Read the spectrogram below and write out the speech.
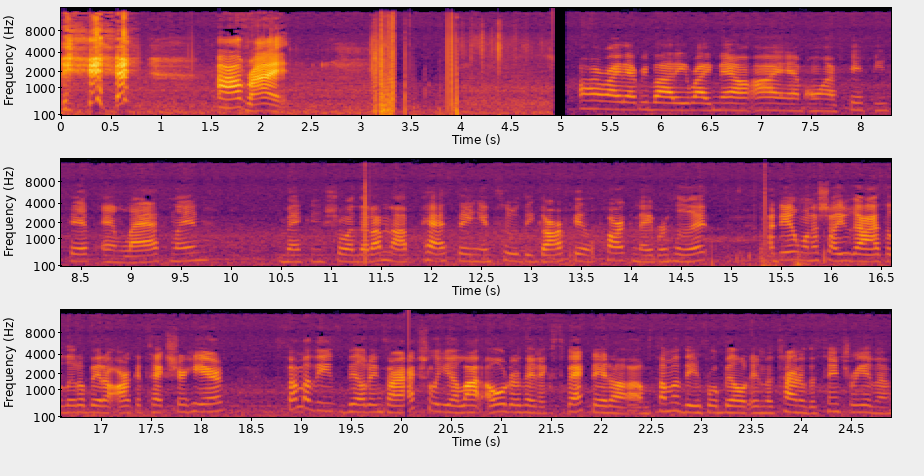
All right. All right, everybody. Right now, I am on 55th and Lastland making sure that I'm not passing into the Garfield Park neighborhood. I did want to show you guys a little bit of architecture here. Some of these buildings are actually a lot older than expected. Um, some of these were built in the turn of the century in the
